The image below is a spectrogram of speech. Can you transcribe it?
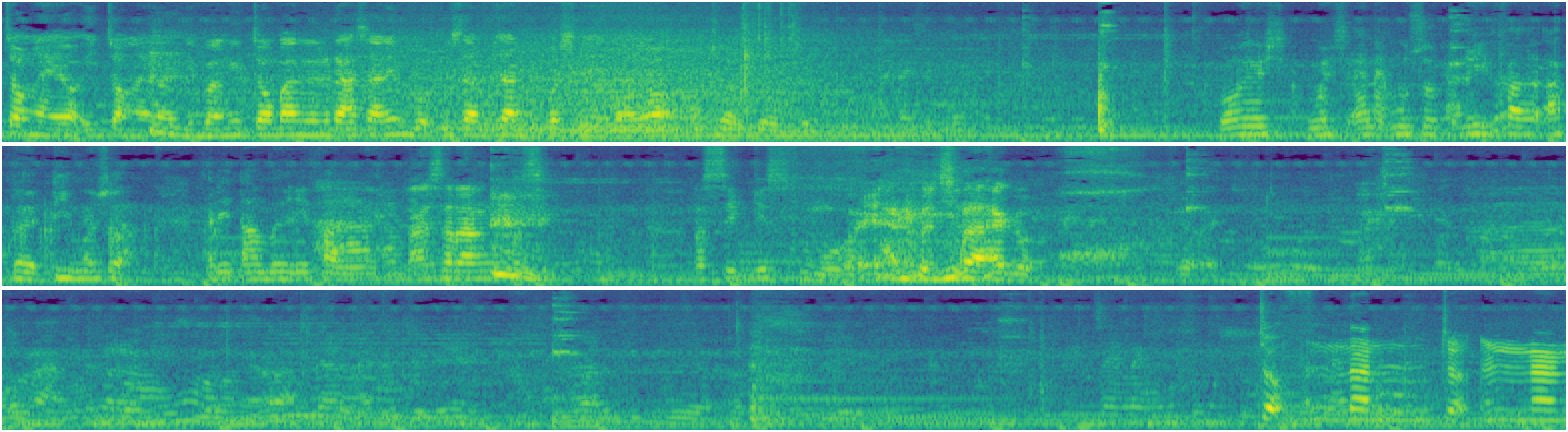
Icong ayo, icong ayo. Dibang icong panggung rasane mbok bisa-bisa dipes nih kok. Ojo ojo ojo. Wong wis wis enek musuh rival abadi musuh ada tambah rival. Tak serang pesik pesikis semua ya salah aku. Cok enan, cok enan.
